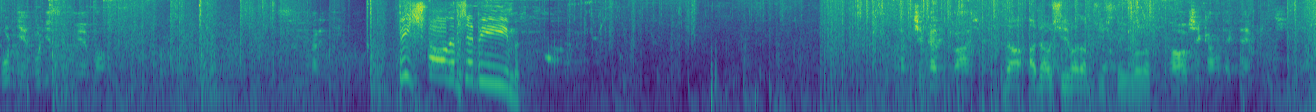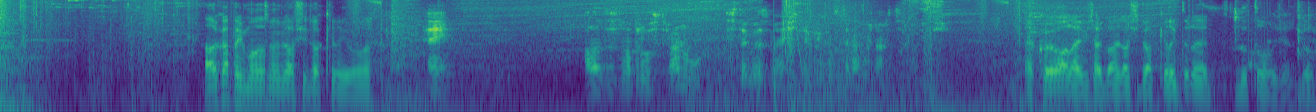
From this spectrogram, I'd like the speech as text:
Hodně, hodně jsem mu jebal. Smrtí. pičo, nepřebím! Tam čekali dva, že? Da, a další dva tam přišli, vole. No, čekám, tak to je píč. Ale kapej, mohli jsme další dva killy, vole. Hej. Ale zase na druhou stranu, když tak vezmeš, tak bychom se teda možná chtěli, víš. Jako jo, ale víš, dva, další dva killy, to jde do toho, že? Do.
